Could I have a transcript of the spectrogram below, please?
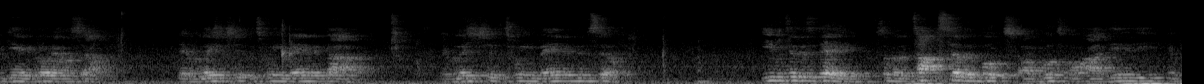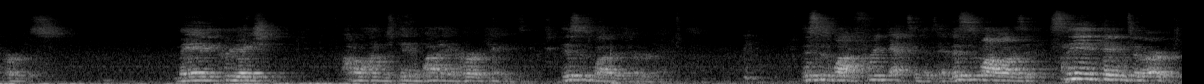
began to go down south. That relationship between man and God, that relationship between man and himself. Even to this day, some of the top selling books are books on identity and purpose. Man and creation. I don't understand why there are hurricanes. This is why there's hurricanes. This is why freak accidents happen. This is why all this sin came into the earth.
